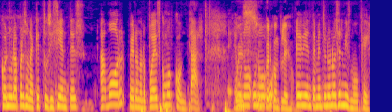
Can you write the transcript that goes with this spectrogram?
con una persona que tú sí sientes amor, pero no lo puedes como contar. Eh, Pues súper complejo. Evidentemente uno no es el mismo, ¿o qué?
